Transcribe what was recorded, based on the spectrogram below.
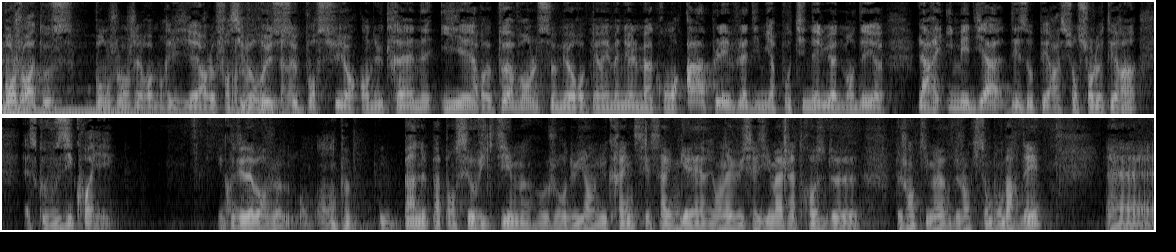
Bonjour à tous. Bonjour Jérôme Rivière. L'offensive russe se poursuit en, Ukraine. Hier, peu avant le sommet européen, Emmanuel Macron a appelé Vladimir Poutine et lui a demandé euh, l'arrêt immédiat des opérations sur le terrain. Est-ce que vous y croyez? Écoutez, d'abord, on ne peut pas ne pas penser aux victimes aujourd'hui en Ukraine. C'est ça une guerre. Et on a vu ces images atroces de, gens qui meurent, de gens qui sont bombardés. Euh,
